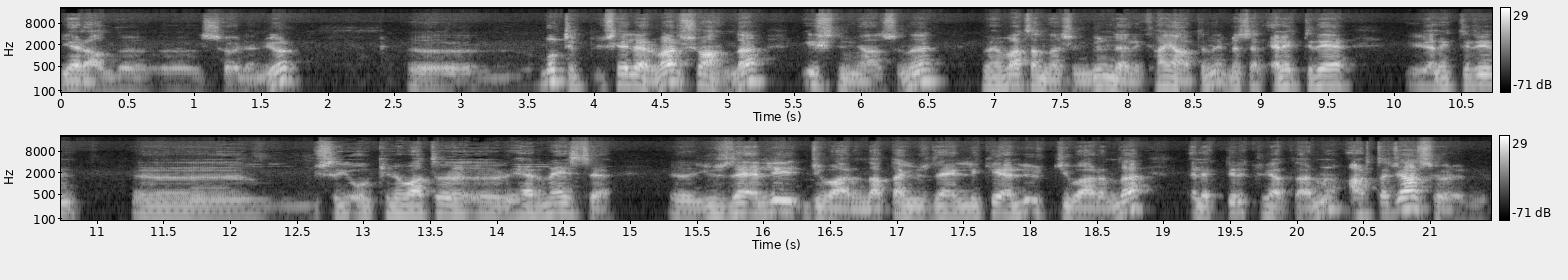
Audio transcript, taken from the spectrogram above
yer aldığı e, söyleniyor. E, bu tip şeyler var şu anda iş dünyasını ve vatandaşın gündelik hayatını mesela elektriğe elektriğin e, işte o kilovatı her neyse yüzde 50 civarında hatta yüzde 52 53 civarında elektrik fiyatlarının artacağı söyleniyor.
